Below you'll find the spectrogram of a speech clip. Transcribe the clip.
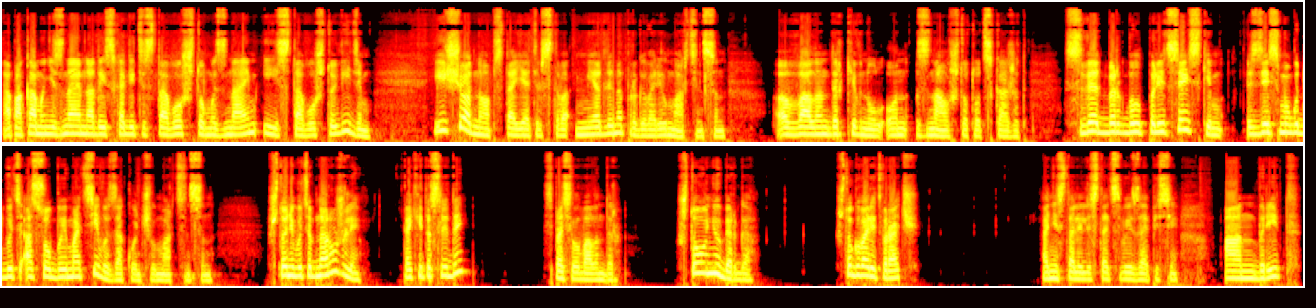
А пока мы не знаем, надо исходить из того, что мы знаем, и из того, что видим. И еще одно обстоятельство, — медленно проговорил Мартинсон. Валандер кивнул, он знал, что тот скажет. Светберг был полицейским, здесь могут быть особые мотивы, — закончил Мартинсон. Что-нибудь обнаружили? Какие-то следы? — спросил Валандер. Что у Нюберга? Что говорит врач? Они стали листать свои записи. Ан Брит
